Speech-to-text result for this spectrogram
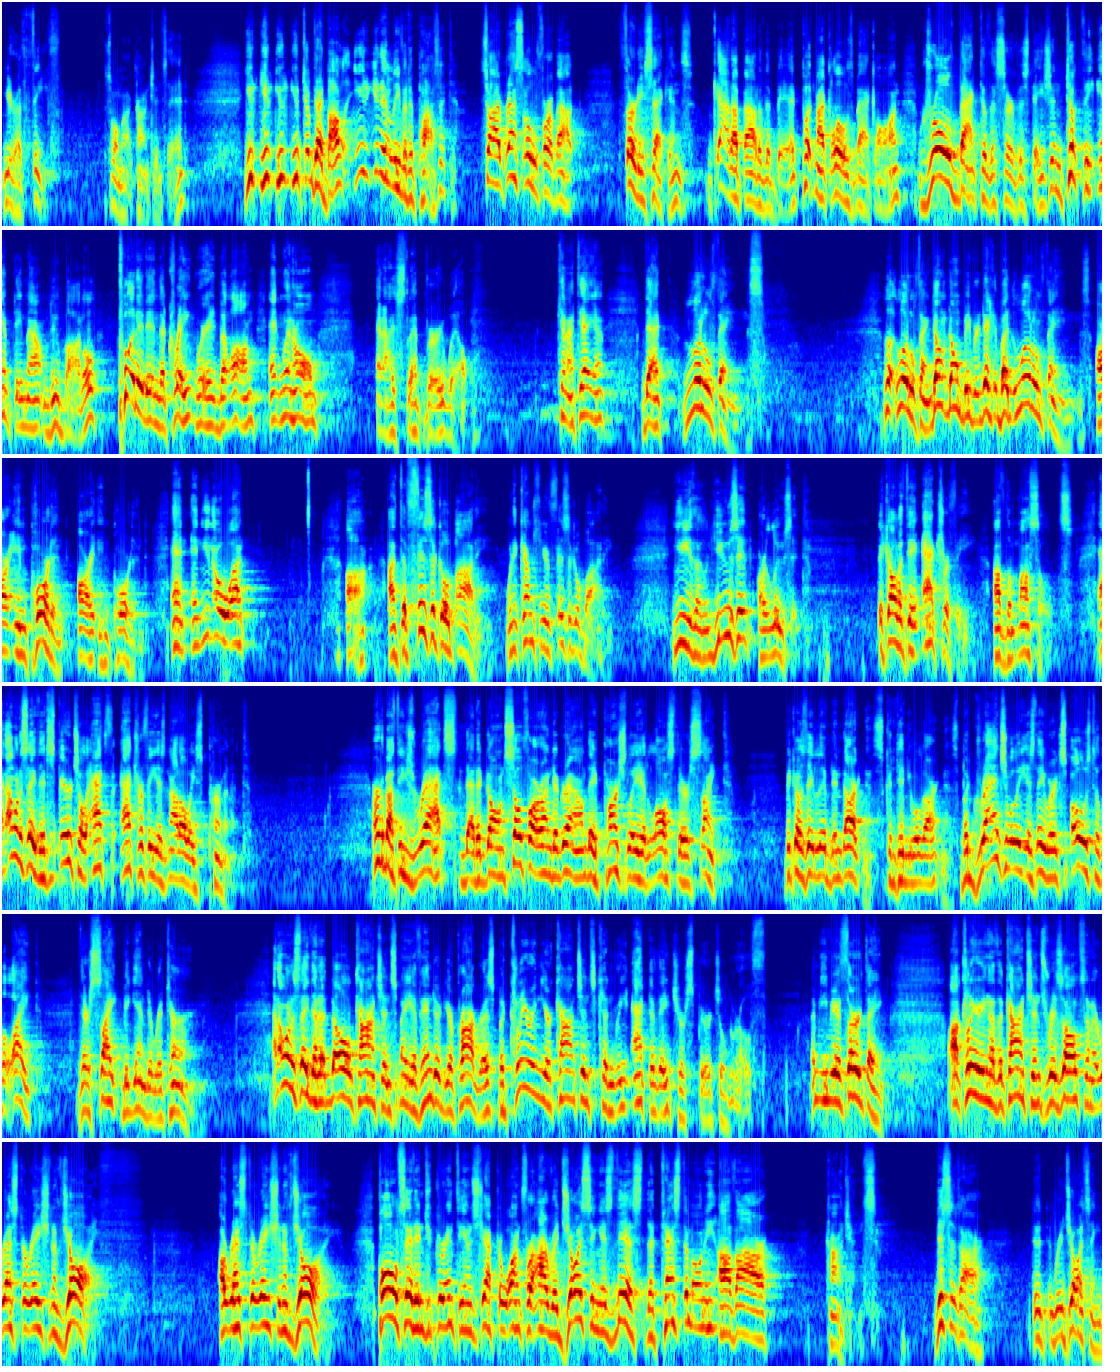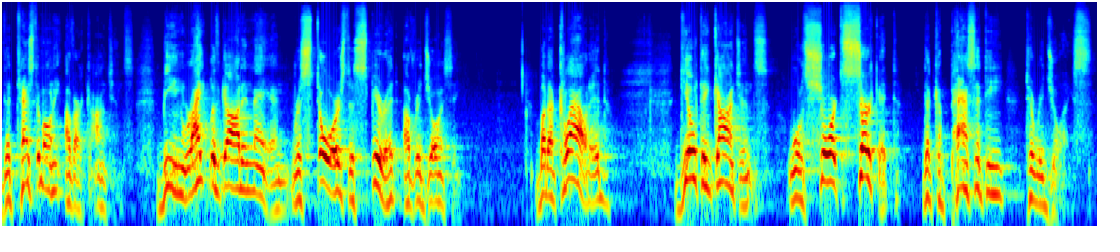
You're a thief. That's what my conscience said. You, you, you, you took that bottle, you, you didn't leave a deposit. So I wrestled for about 30 seconds got up out of the bed, put my clothes back on, drove back to the service station, took the empty Mountain Dew bottle, put it in the crate where it belonged, and went home, and I slept very well. Can I tell you that little things, little things, don't, don't be ridiculous, but little things are important, are important. And, and you know what? Uh, uh, the physical body, when it comes to your physical body, you either use it or lose it. They call it the atrophy of the muscles. And I want to say that spiritual atrophy is not always permanent. I heard about these rats that had gone so far underground they partially had lost their sight because they lived in darkness, continual darkness. But gradually, as they were exposed to the light, their sight began to return. And I want to say that a dull conscience may have hindered your progress, but clearing your conscience can reactivate your spiritual growth. Let me give you a third thing a clearing of the conscience results in a restoration of joy. A restoration of joy. Paul said in 2 Corinthians chapter 1 For our rejoicing is this, the testimony of our conscience. This is our rejoicing, the testimony of our conscience. Being right with God and man restores the spirit of rejoicing. But a clouded, guilty conscience will short circuit the capacity to rejoice.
